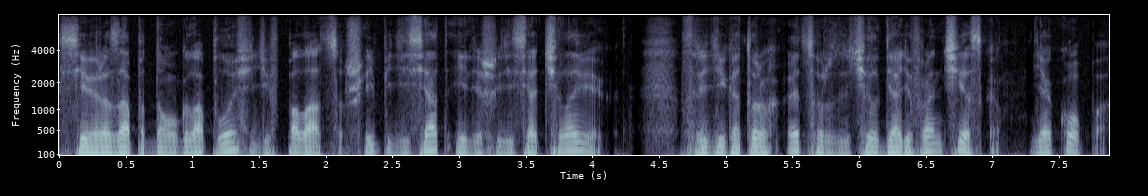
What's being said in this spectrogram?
С северо-западного угла площади в палаццо шли 50 или 60 человек, среди которых Эцио различил дядю Франческо, Якопа.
